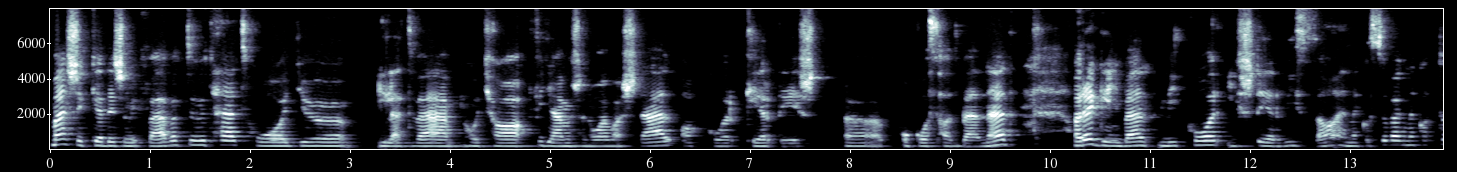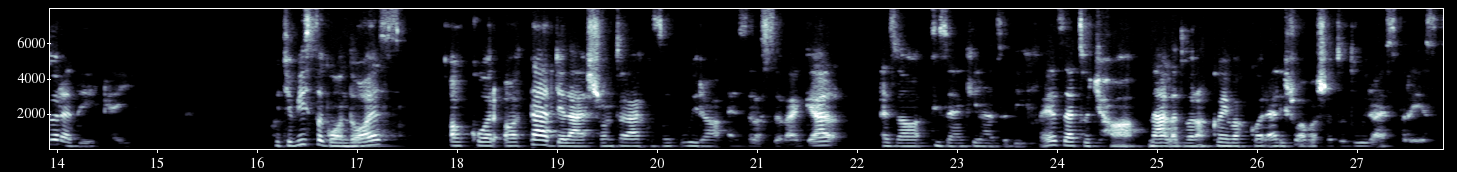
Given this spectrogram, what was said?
Másik kérdés, ami felvetődhet, hogy illetve hogyha figyelmesen olvastál, akkor kérdést okozhat benned. A regényben mikor is tér vissza ennek a szövegnek a töredékei. Hogyha visszagondolsz, akkor a tárgyaláson találkozunk újra ezzel a szöveggel, ez a 19. fejezet, hogyha nálad van a könyv, akkor el is olvashatod újra ezt a részt.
